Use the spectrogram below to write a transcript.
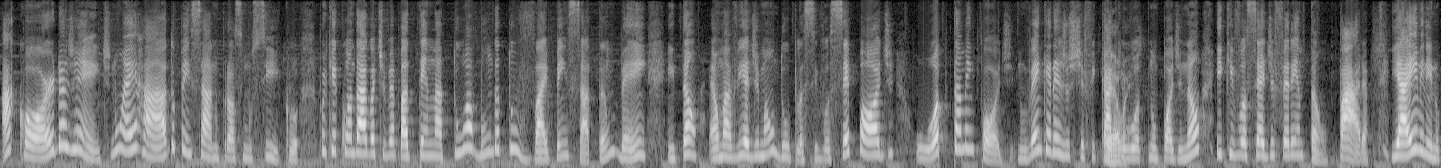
Acorda, gente. Não é errado pensar no próximo ciclo. Porque quando a água estiver batendo na tua bunda, tu vai pensar também. Então, é uma via de mão dupla. Se você pode, o outro também pode. Não vem querer justificar é, que ué. o outro não pode, não, e que você é diferentão. Para. E aí, menino,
